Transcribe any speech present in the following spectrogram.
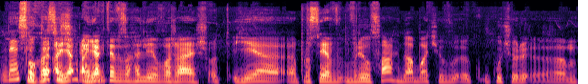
10 Слухай, а, тисяч я, а як ти взагалі вважаєш? От є е, просто я в рілсах да, бачив е, кучу е, ем,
